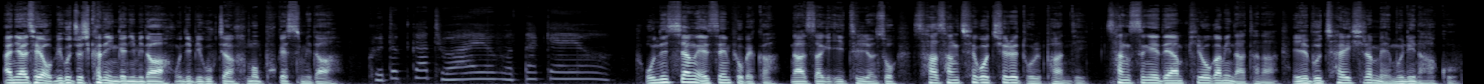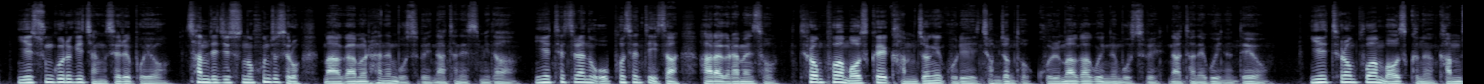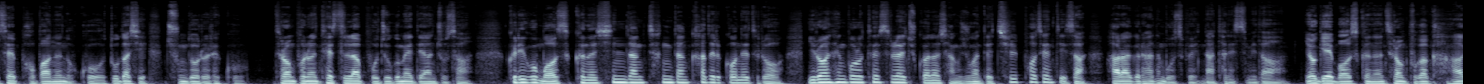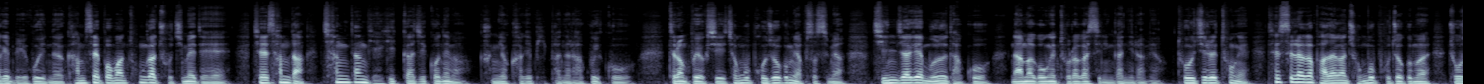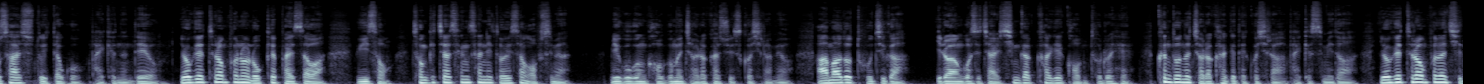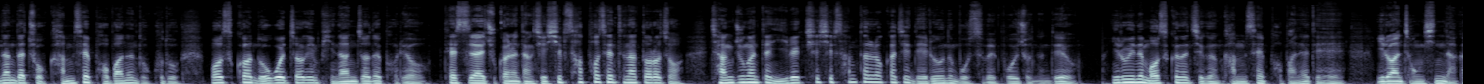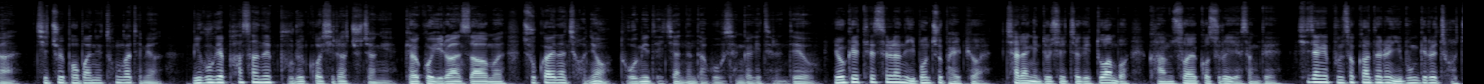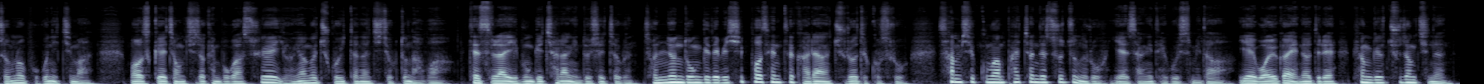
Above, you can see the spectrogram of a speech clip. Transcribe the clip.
안녕하세요. 미국 주식하는 인간입니다. 오늘 미국장 한번 보겠습니다. 구독과 좋아요 부탁해요. 오늘 시장은 S&P 500과 나스닥이 이틀 연속 사상 최고치를 돌파한 뒤 상승에 대한 피로감이 나타나 일부 차익 실현 매물이 나왔고 이에 숨고르기 장세를 보여 3대 지수는 혼조세로 마감을 하는 모습을 나타냈습니다. 이에 테슬라는 5% 이상 하락을 하면서 트럼프와 머스크의 감정의 골이 점점 더 골마가고 있는 모습을 나타내고 있는데요. 이에 트럼프와 머스크는 감세 법안을 놓고 또다시 중도를 했고 트럼프는 테슬라 보조금에 대한 조사, 그리고 머스크는 신당 창당 카드를 꺼내 들어 이러한 행보로 테슬라의 주가는 장중한 때 7% 이상 하락을 하는 모습을 나타냈습니다. 여기에 머스크는 트럼프가 강하게 밀고 있는 감세 법안 통과 조짐에 대해 제3당 창당 얘기까지 꺼내며 강력하게 비판을 하고 있고 트럼프 역시 정부 보조금이 없었으면 진작에 문을 닫고 남아공에 돌아갔을 인간이라며 도지를 통해 테슬라가 받아간 정부 보조금을 조사할 수도 있다고 밝혔는데요. 여기에 트럼프는 로켓 발사와 위성, 전기차 생산이 더 이상 없으면 미국은 거금을 절약할 수 있을 것이라며 아마도 도지가 이러한 것에 잘 심각하게 검토를 해 큰 돈을 절약하게 될 것이라 밝혔습니다. 여기에 트럼프는 지난달 초 감세 법안을 놓고도 머스크와 노골적인 비난전을 벌여 테슬라의 주가는 당시 14%나 떨어져 장중한 때 273달러까지 내려오는 모습을 보여줬는데요. 이로 인해 머스크는 지금 감세 법안에 대해 이러한 정신 나간 지출 법안이 통과되면 미국의 파산을 부를 것이라 주장해 결코 이러한 싸움은 주가에는 전혀 도움이 되지 않는다고 생각이 드는데요. 여기에 테슬라는 이번 주 발표할 차량 인도 실적이 또 한번 감소할 것으로 예상돼 시장의 분석가들은 2분기를 저점으로 보곤 있지만 머스크의 정치적 행보가 수혜에 영향을 주고 있다는 지적도 나와 테슬라의 2분기 차량 인도 실적은 전년 동기 대비 10%가량 줄어들 것으로 39만 8천 대 수준으로 예상이 되고 있습니다. 이에 월가 에너들의 평균 추정치는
